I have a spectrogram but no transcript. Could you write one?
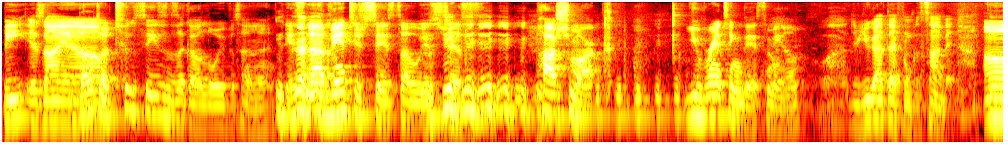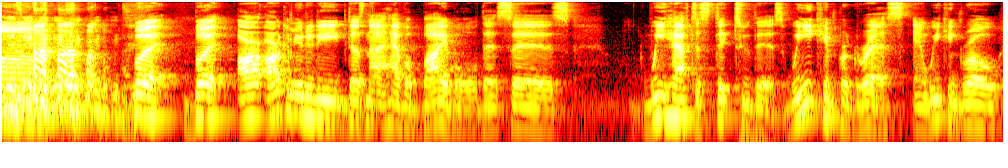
beat as I am. Those are two seasons ago, Louis Vuitton. It's not vintage, sis, so it's just Poshmark. You renting this, ma'am? You got that from consignment. Um, but but our our community does not have a Bible that says we have to stick to this. We can progress and we can grow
